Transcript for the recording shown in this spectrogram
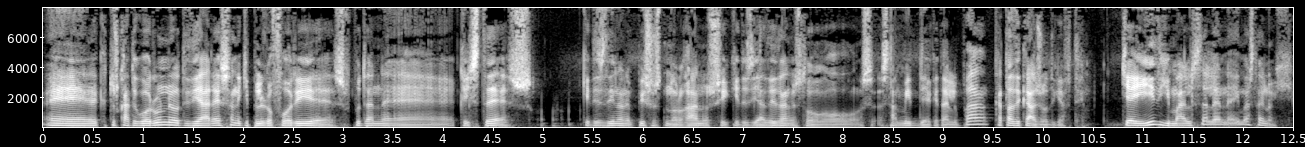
Ε, και τους κατηγορούν ότι διαρρέσανε και πληροφορίες που ήταν ε, κλειστές και τις δίνανε πίσω στην οργάνωση και τις διαδίδανε στο, στα media κτλ. Καταδικάζονται κι αυτοί. Και οι ίδιοι μάλιστα λένε είμαστε ενόχοι.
